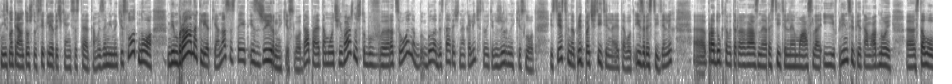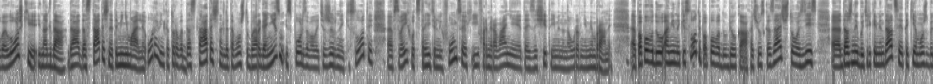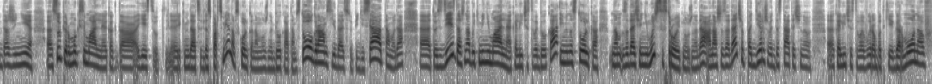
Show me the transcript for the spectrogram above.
несмотря на то, что все клеточки, они состоят там из аминокислот, но мембрана клетки, она состоит из жирных кислот, да, поэтому очень важно, чтобы в рационе было достаточное количество этих жирных кислот. Естественно, предпочтительно это вот из растительных э, продуктов, это разное растительное масло, и, в принципе, там одной э, столовой ложки иногда, да, достаточно, это минимальный уровень, которого достаточно для того, чтобы организм использовал эти жирные кислоты э, в своих вот строительных функциях и формировании этой защиты именно на уровне мембраны. Э, по поводу аминокислот и по поводу белка хочу сказать, что здесь э, должны быть рекомендации, такие, может быть, даже не э, супер максимальные, когда есть вот рекомендации для спортсменов, сколько нам нужно белка, там 100 грамм съедать, 150, там, да, то здесь должна быть минимальное количество белка, именно столько, нам задача не мышцы строить нужно, да, а наша задача поддерживать достаточное количество выработки гормонов,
